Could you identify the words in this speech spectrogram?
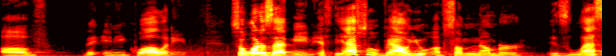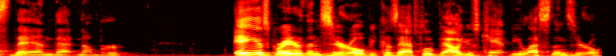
of the inequality. So what does that mean? If the absolute value of some number is less than that number, a is greater than 0 because absolute values can't be less than 0.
